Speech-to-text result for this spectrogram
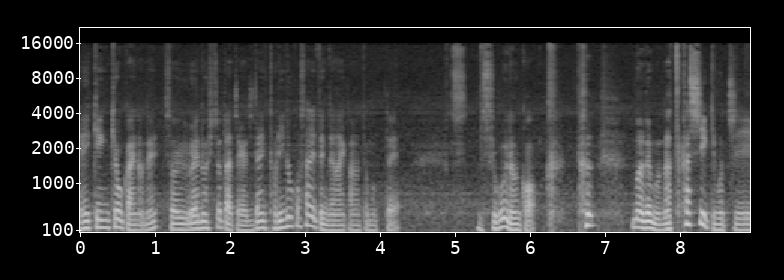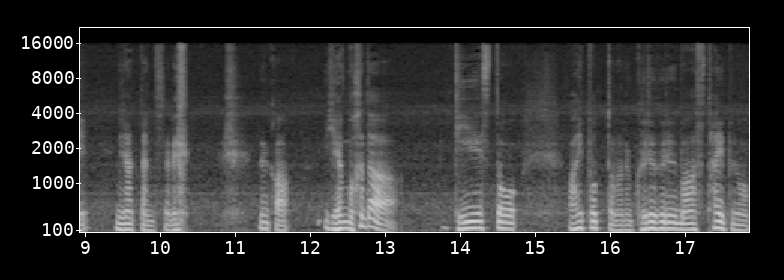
英検協会のねそういう上の人たちが時代に取り残されてんじゃないかなと思ってすごいなんか まあでも懐かしい気持ちになったんですよね。なんかいやまだ DS と iPod などぐるぐる回すタイプの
